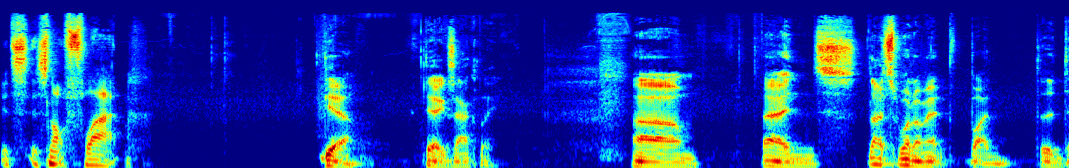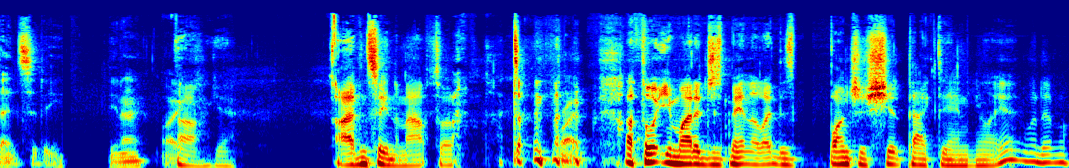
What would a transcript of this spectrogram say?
it's it's not flat. Yeah, yeah, exactly. Um, and that's what I meant by the density. You know, like Oh yeah, I haven't seen the map, so I don't know. Right. I thought you might have just meant that like this bunch of shit packed in. You're like, yeah, whatever.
